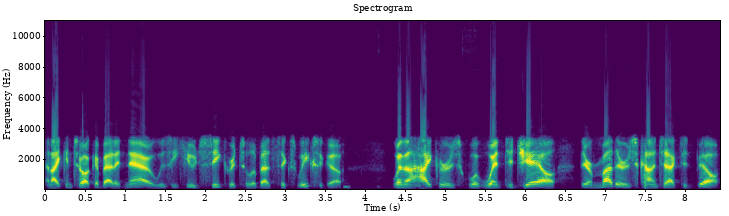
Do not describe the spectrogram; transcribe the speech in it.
and I can talk about it now, it was a huge secret till about six weeks ago. When the hikers w- went to jail, their mothers contacted Bill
